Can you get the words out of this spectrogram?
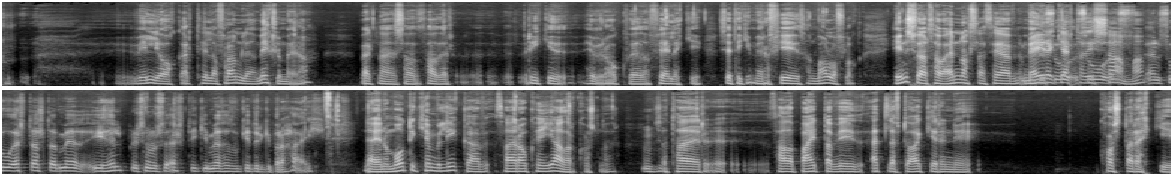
ert vilja okkar til að framlega miklu meira vegna þess að það er ríkið hefur ákveð að fel ekki setja ekki meira fjöðið þann málaflokk hins vegar þá er náttúrulega þegar en meira þú, gert að því sama En þú ert alltaf með í helbriðsjónu þú ert ekki með það, þú getur ekki bara hæ Nei en á móti kemur líka það er ákveðin jáðarkostnaður mm -hmm. það er það að bæta við 11. aðgerinni kostar ekki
